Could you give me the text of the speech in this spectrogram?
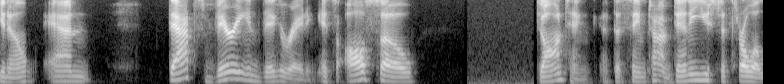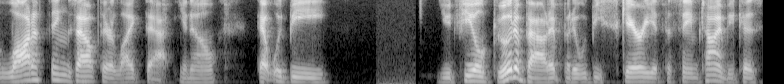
you know and that's very invigorating. It's also daunting at the same time. Denny used to throw a lot of things out there like that, you know, that would be you'd feel good about it, but it would be scary at the same time because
